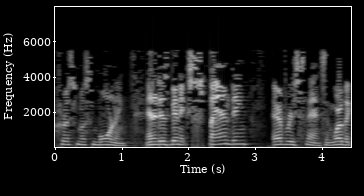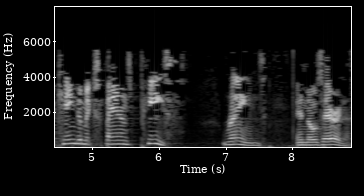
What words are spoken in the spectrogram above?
Christmas morning. And it has been expanding ever since. And where the kingdom expands, peace reigns in those areas.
